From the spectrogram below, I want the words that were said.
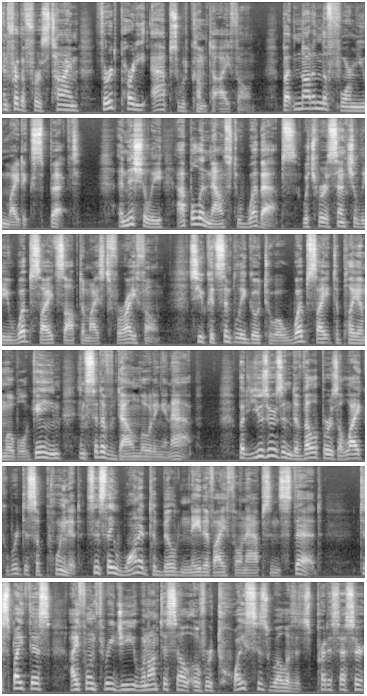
And for the first time, third-party apps would come to iPhone, but not in the form you might expect. Initially, Apple announced web apps, which were essentially websites optimized for iPhone, so you could simply go to a website to play a mobile game instead of downloading an app. but users and developers alike were disappointed since they wanted to build native iPhone apps instead. Despite this, iPhone 3G went on to sell over twice as well as its predecessor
